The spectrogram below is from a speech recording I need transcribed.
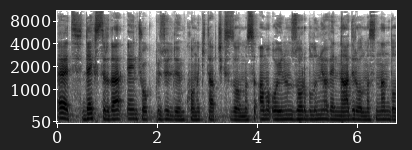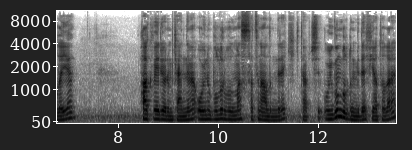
Evet, Dexter'da en çok üzüldüğüm konu kitapçıksız olması ama oyunun zor bulunuyor ve nadir olmasından dolayı hak veriyorum kendime. Oyunu bulur bulmaz satın aldım direkt kitapçı. Uygun buldum bir de fiyat olarak.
